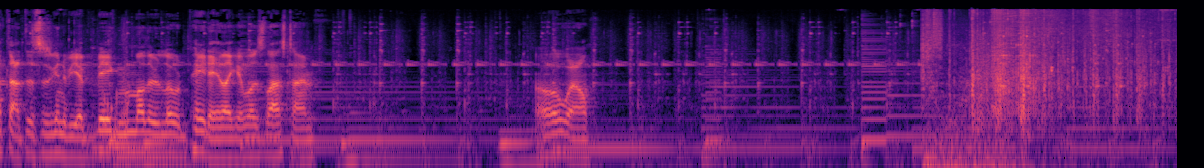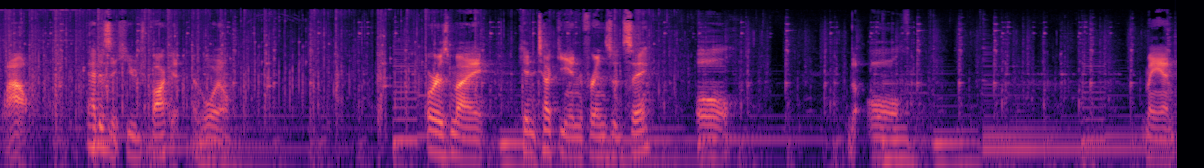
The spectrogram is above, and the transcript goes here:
I thought this was going to be a big mother load payday like it was last time. Oh well. Wow. That is a huge pocket of oil. Or as my Kentuckian friends would say, oil. The oil. Man.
